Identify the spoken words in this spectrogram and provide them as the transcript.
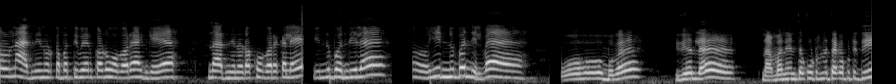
ಅವ್ಳು ಬತ್ತಿ ಬೇರೆ ಬರ್ತೀವಿ ಅನ್ಕೊಂಡು ಹೋಗೋರೆ ಹಂಗೆ. ನಾದ್ನಿ ನೋಡಕ್ ಹೋಗೋರೆ ಕಲೆ? ಇನ್ನು ಬಂದಿಲ್ಲ? ಇನ್ನು ಬಂದಿಲ್ವಾ? ಓಹೋ ಮಗ ಇದೇನ್ಲ? ನಮ್ಮನೆ ಅಂತ ಕುಟ್ರನ್ನ ತಗೊಬಿಟ್ಟಿದ್ದಿ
